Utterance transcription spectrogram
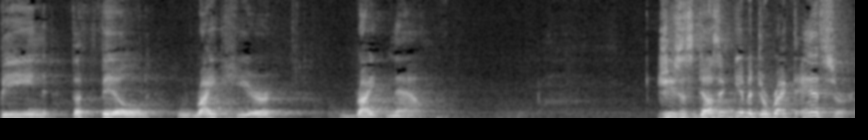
being fulfilled right here, right now. Jesus doesn't give a direct answer.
